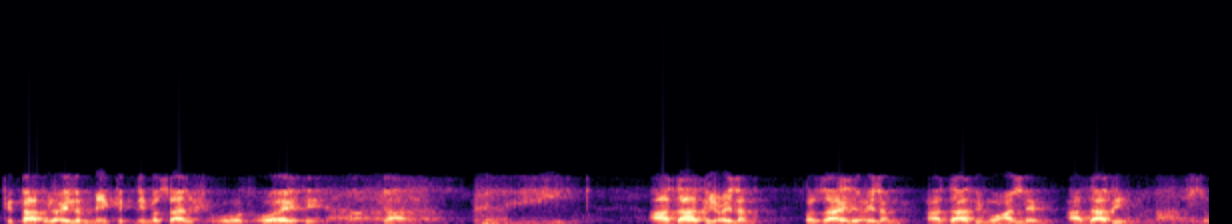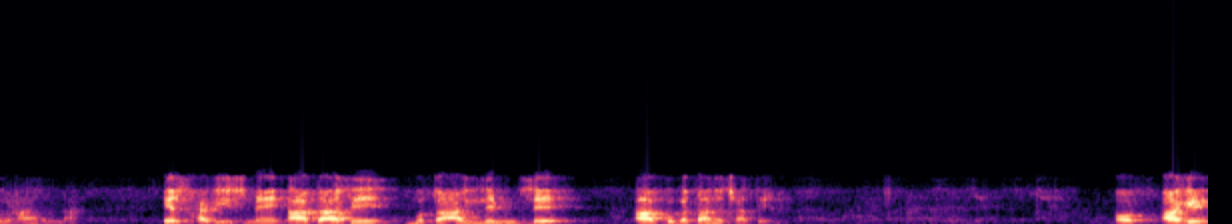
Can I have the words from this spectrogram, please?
کتاب العلم میں کتنے مسائل ہو رہے تھے؟ چار۔ آداب علم فضائل علم، آداب معلم، آداب سبحان اللہ اس حدیث میں آداب متعلم سے آپ کو بتانا چاہتے ہیں۔ اور آگے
